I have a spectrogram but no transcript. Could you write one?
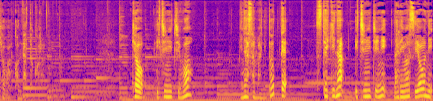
今日はこんなところ今日一日も皆様にとって素敵な一日になりますように。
